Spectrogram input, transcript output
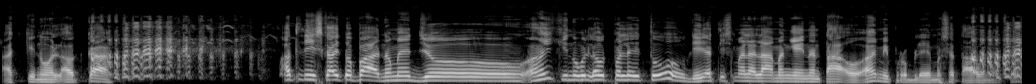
At kinall out ka. At least kahit pa paano medyo ay kinall out pala ito. Di at least malalaman ngayon ng tao, ay may problema sa tao na ito.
